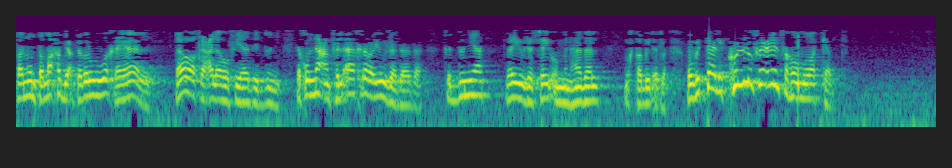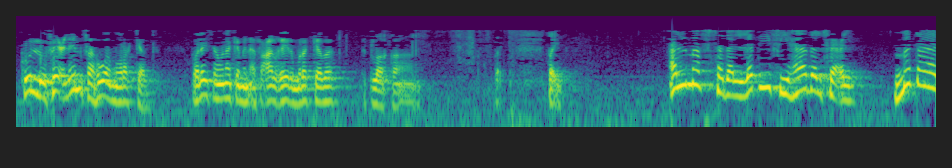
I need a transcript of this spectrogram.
قانون تمحض يعتبره هو خيال لا واقع له في هذه الدنيا. يقول نعم في الآخرة يوجد هذا. في الدنيا لا يوجد شيء من هذا القبيل إطلاقا. وبالتالي كل فعل فهو مركب. كل فعل فهو مركب. وليس هناك من أفعال غير مركبة إطلاقا. طيب, طيب. المفسدة التي في هذا الفعل متى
